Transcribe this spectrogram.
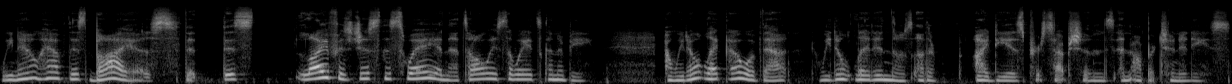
we now have this bias that this life is just this way and that's always the way it's going to be. And we don't let go of that. We don't let in those other ideas, perceptions, and opportunities.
